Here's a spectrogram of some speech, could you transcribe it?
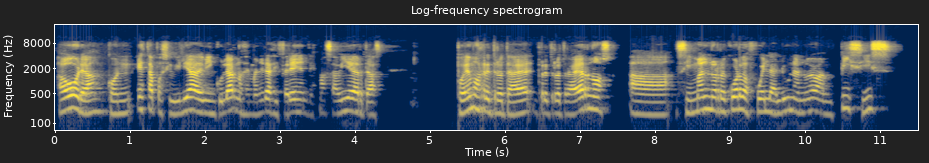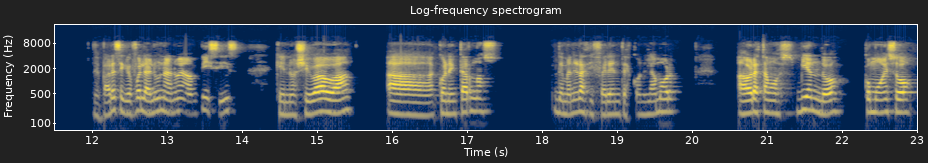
ahora con esta posibilidad de vincularnos de maneras diferentes, más abiertas, podemos retrotraernos a, si mal no recuerdo, fue la luna nueva en Pisces, me parece que fue la luna nueva en Pisces, que nos llevaba a conectarnos de maneras diferentes con el amor. Ahora estamos viendo cómo eso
